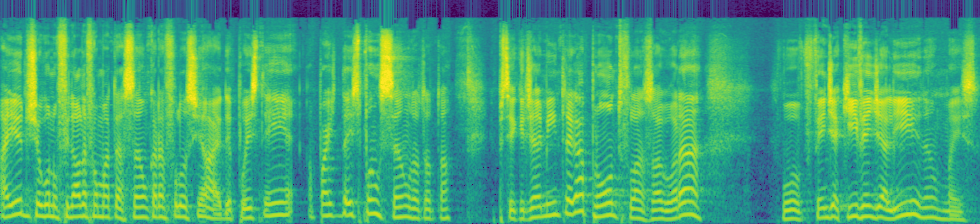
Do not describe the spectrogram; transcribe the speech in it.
Aí ele chegou no final da formatação, o cara falou assim: ah, depois tem a parte da expansão, tal, tal, tal. Eu pensei que ele já ia me entregar pronto. Falando só, agora vou, vende aqui, vende ali. Não, mas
